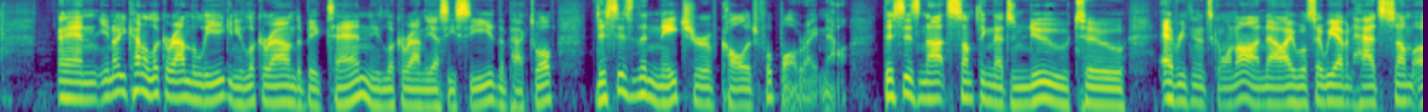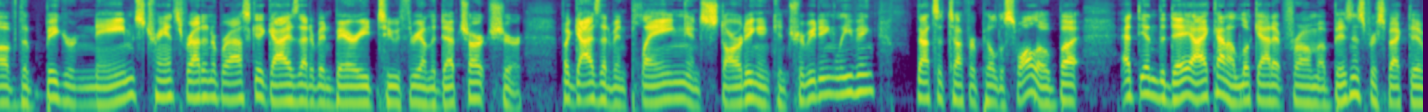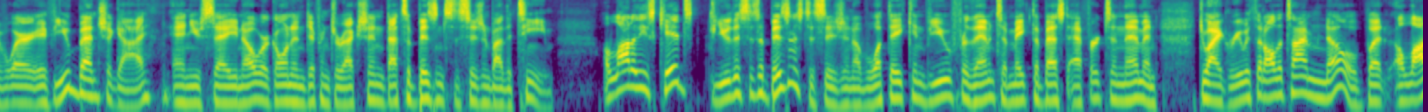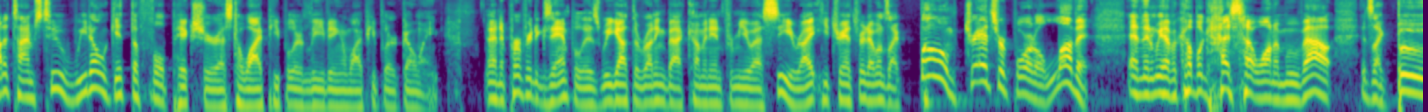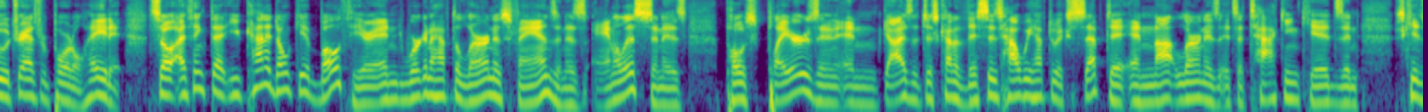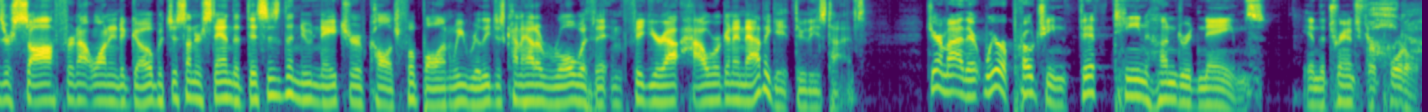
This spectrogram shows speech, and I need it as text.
And you know, you kind of look around the league and you look around the Big Ten, you look around the SEC, the Pac 12. This is the nature of college football right now. This is not something that's new to everything that's going on. Now, I will say we haven't had some of the bigger names transfer out of Nebraska, guys that have been buried two, three on the depth chart, sure. But guys that have been playing and starting and contributing leaving, that's a tougher pill to swallow. But at the end of the day, I kind of look at it from a business perspective where if you bench a guy and you say, you know, we're going in a different direction, that's a business decision by the team. A lot of these kids view this as a business decision of what they can view for them to make the best efforts in them. And do I agree with it all the time? No. But a lot of times, too, we don't get the full picture as to why people are leaving and why people are going. And a perfect example is we got the running back coming in from USC, right? He transferred. Everyone's like, boom, transfer portal, love it. And then we have a couple guys that want to move out. It's like, boo, transfer portal, hate it. So I think that you kind of don't get both here. And we're going to have to learn as fans and as analysts and as post players and, and guys that just kind of this is how we have to accept it and not learn as it's attacking kids and kids are soft for not wanting to go, but just understand that this is the new nature of college football. And we really just kind of had to roll with it and figure out how we're going to navigate through these times. Jeremiah, there, we're approaching 1,500 names in the transfer oh, portal.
